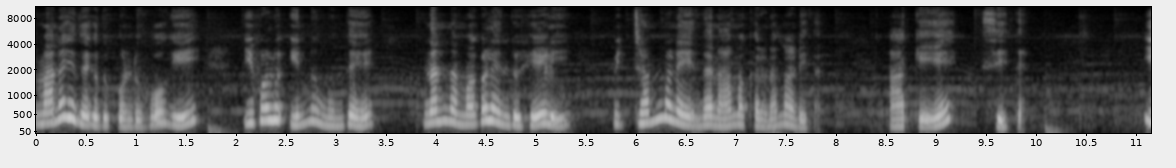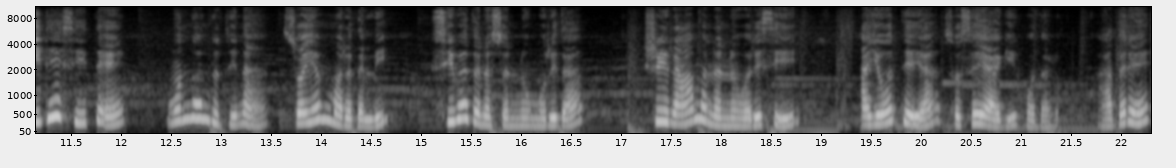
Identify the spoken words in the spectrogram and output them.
ಮನೆಗೆ ತೆಗೆದುಕೊಂಡು ಹೋಗಿ, ಇವಳು ಇನ್ನು ಮುಂದೆ ನನ್ನ ಮಗಳೆಂದು ಹೇಳಿ ವಿಜೃಂಭಣೆಯಿಂದ ನಾಮಕರಣ ಮಾಡಿದ. ಆಕೆಯೇ ಸೀತೆ. ಇದೇ ಸೀತೆ ಮುಂದೊಂದು ದಿನ ಸ್ವಯಂವರದಲ್ಲಿ ಶಿವಧನಸ್ಸನ್ನು ಮುರಿದ ಶ್ರೀರಾಮನನ್ನು ವರಿಸಿ ಅಯೋಧ್ಯೆಯ ಸೊಸೆಯಾಗಿ ಹೋದಳು. ಆದರೆ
